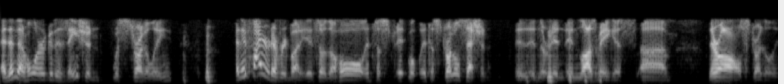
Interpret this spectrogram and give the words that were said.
And then that whole organization was struggling, and they fired everybody. And So the whole it's a it, well, it's a struggle session in in, the, in, in Las Vegas. Um, they're all struggling.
